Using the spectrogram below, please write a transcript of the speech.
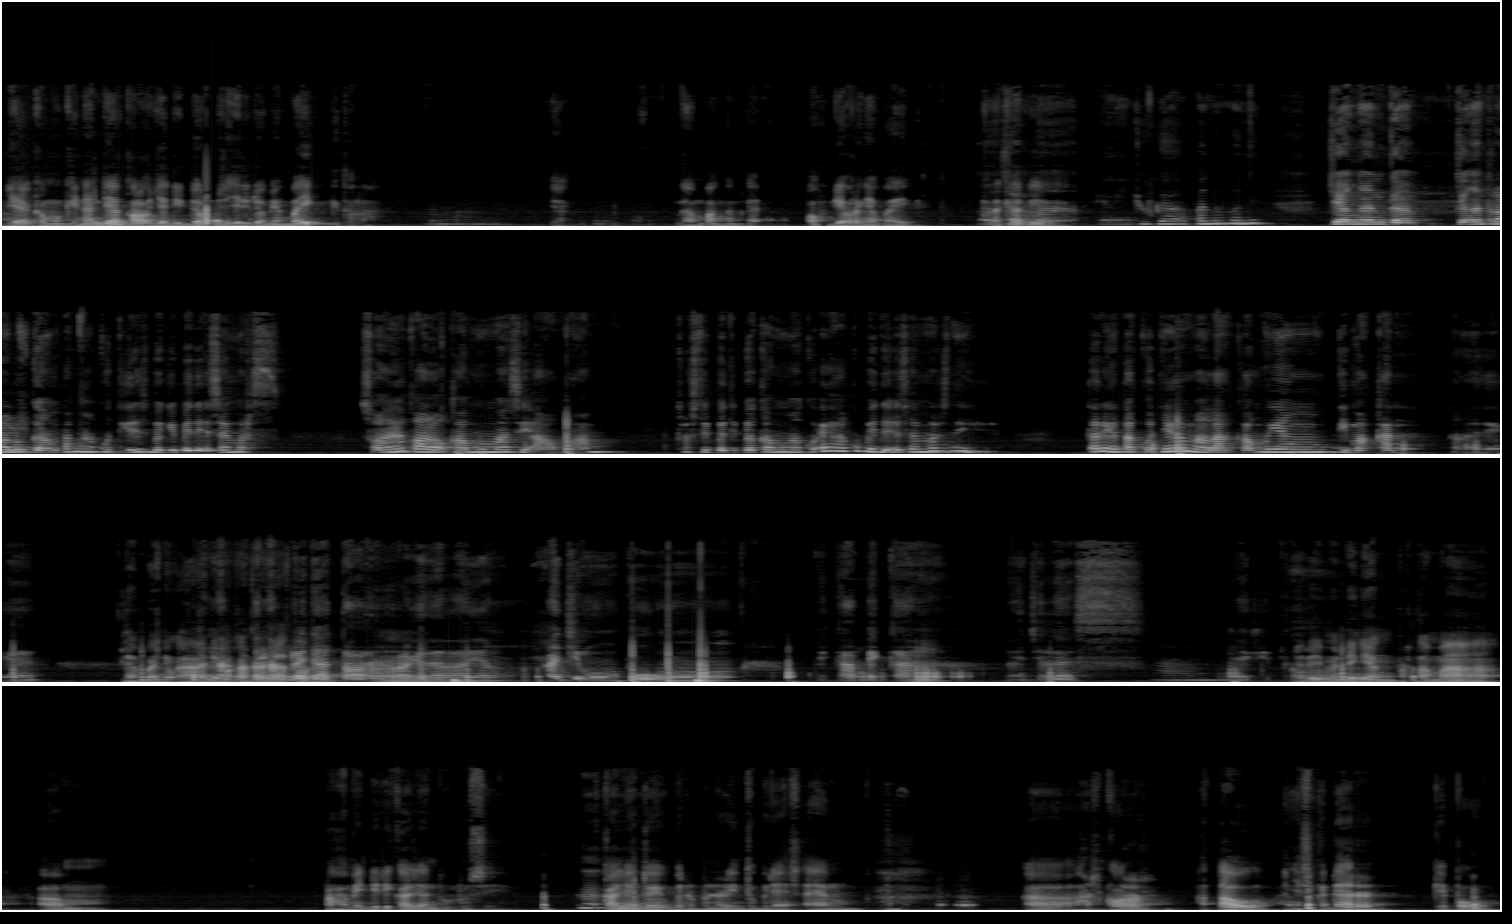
ya kemungkinan dia kalau jadi dom bisa jadi dom yang baik gitu lah. Ya gampang kan kayak oh dia orangnya baik. Oh, kira-kira dia ini juga apa namanya? Jangan gam jangan terlalu gampang ngaku diri sebagai BDSMers soalnya kalau kamu masih awam terus tiba-tiba kamu ngaku eh aku BDSMers nih. Ntar yang takutnya malah kamu yang dimakan. Nah, kayak dan banyak ah, kena, dimakan kena predator. predator gitu lah yang aji mumpung PK PK nggak jelas kayak gitu. Jadi mending yang pertama em, pahami diri kalian dulu sih. Mm-mm. kalian tuh yang bener-bener into BDSM eh, hardcore atau hanya sekedar kepo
